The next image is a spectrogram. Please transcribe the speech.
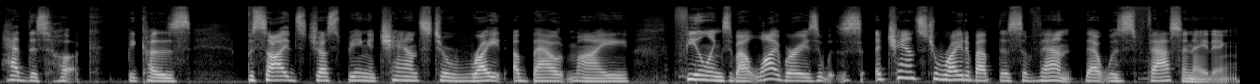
had this hook because besides just being a chance to write about my feelings about libraries, it was a chance to write about this event that was fascinating.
